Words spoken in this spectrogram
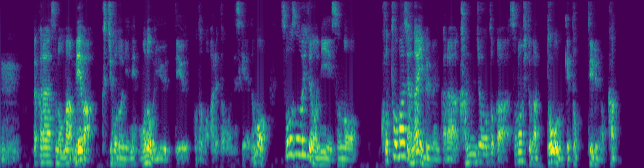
うん。だから、その、まあ、目は口ほどにね、物を言うっていうこともあると思うんですけれども、想像以上に、その、言葉じゃない部分から感情とか、その人がどう受け取ってるのかっ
